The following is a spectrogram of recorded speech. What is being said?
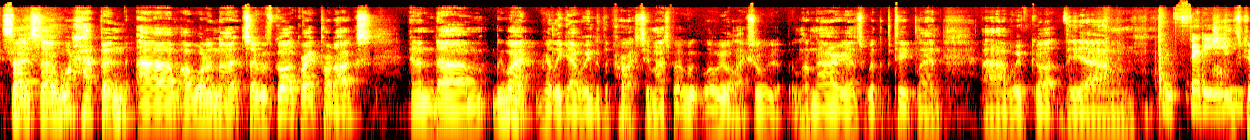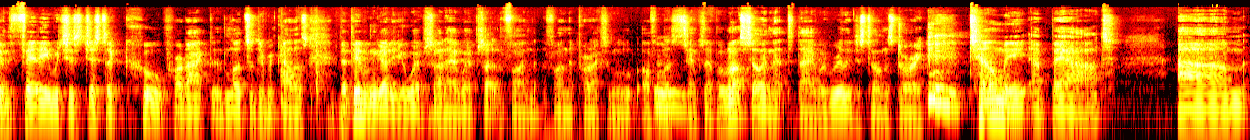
so, so what happened? Um, I want to know. So we've got great products, and um, we won't really go into the products too much, but we, well, we will actually. Linarias with the Petit Plan. Uh, we've got the um, Confetti. confetti, which is just a cool product, lots of different colours. But people can go to your website, our website, and find find the products, and we'll offer lots of samples. But we're not selling that today. We're really just telling the story. Tell me about um,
